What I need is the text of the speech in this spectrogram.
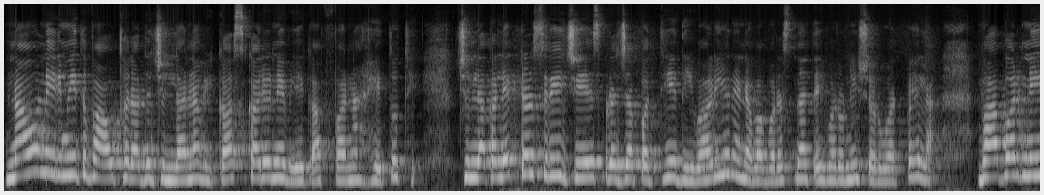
નવનિર્મિત વાવથરાદ જિલ્લાના વિકાસ કાર્યોને વેગ આપવાના હેતુથી જિલ્લા કલેક્ટર શ્રી જે એસ પ્રજાપતિએ દિવાળી અને નવા વર્ષના તહેવારોની શરૂઆત પહેલાં ભાભરની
